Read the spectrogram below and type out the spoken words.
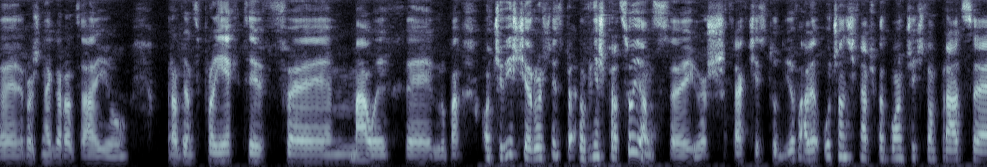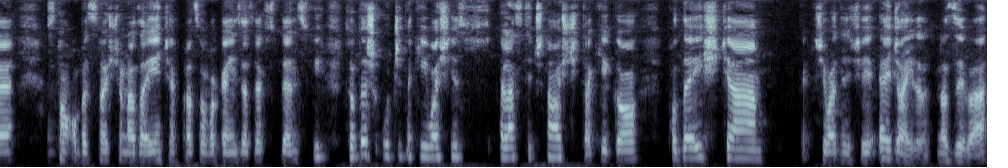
e, różnego rodzaju, robiąc projekty w e, małych e, grupach. Oczywiście również, również pracując e, już w trakcie studiów, ale ucząc się na przykład łączyć tą pracę z tą obecnością na zajęciach, pracą w organizacjach studenckich, to też uczy takiej właśnie elastyczności, takiego podejścia, jak się ładnie dzisiaj agile nazywa,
